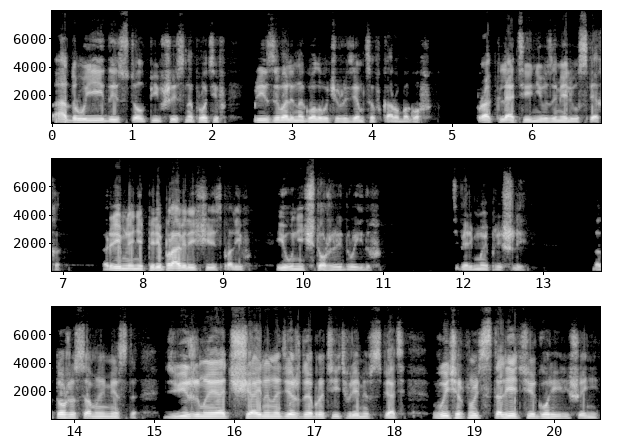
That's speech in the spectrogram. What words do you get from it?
а друиды, столпившись напротив, призывали на голову чужеземцев кару богов. Проклятия не возымели успеха. Римляне переправились через пролив и уничтожили друидов. Теперь мы пришли на то же самое место, движимые отчаянной надеждой обратить время вспять, вычеркнуть столетия горя и лишений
